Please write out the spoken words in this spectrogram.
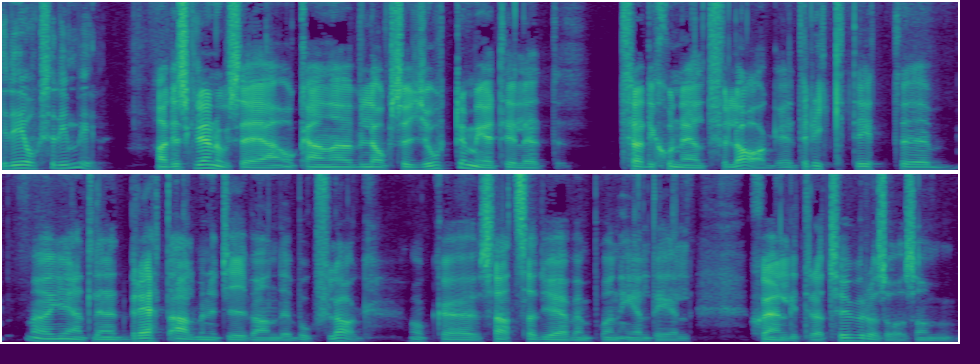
Är det också din bild? Ja, det skulle jag nog säga. Och han har väl också gjort det mer till ett traditionellt förlag. Ett riktigt, eh, egentligen ett brett allmänutgivande bokförlag. Och eh, satsade ju även på en hel del skönlitteratur och så som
